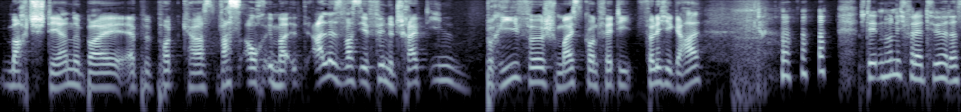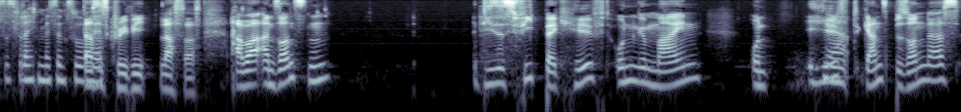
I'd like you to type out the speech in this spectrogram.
macht Sterne bei Apple Podcast, was auch immer, alles, was ihr findet. Schreibt ihnen Briefe, schmeißt Konfetti, völlig egal. Steht nur nicht vor der Tür, das ist vielleicht ein bisschen zu. Das weit. ist creepy, lass das. Aber ansonsten, dieses Feedback hilft ungemein und hilft ja. ganz besonders,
